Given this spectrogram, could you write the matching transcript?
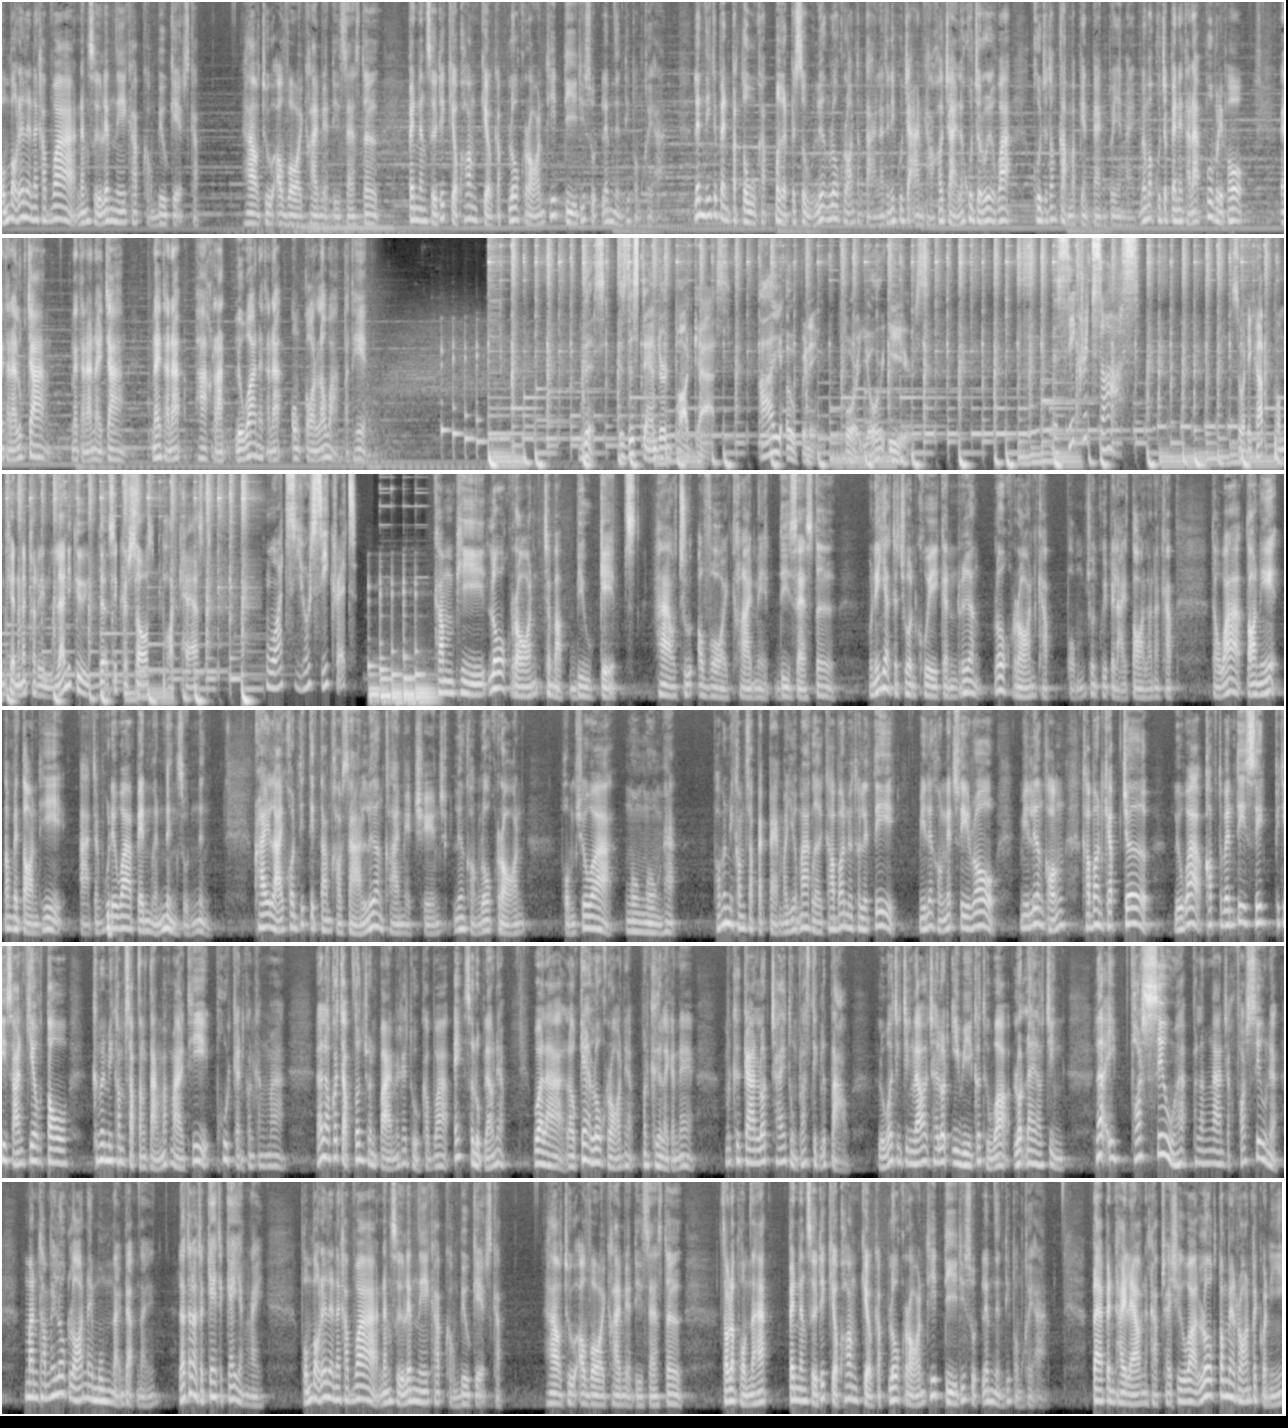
ผมบอกได้เลยนะครับว่าหนังสือเล่มนี้ครับของ Bill Gates ครับ How to Avoid Climate Disaster เป็นหนังสือที่เกี่ยวข้องเกี่ยวกับโลกร้อนที่ดีที่สุดเล่มหนึ่งที่ผมเคยอ่าน เล่มนี้จะเป็นประตูครับเปิดไปสู่เรื่องโลกร้อนต่างๆแล้วทีนี้คุณจะอ่านข่าวเข้าใจ แล้วคุณจะรู้เลยว่าคุณจะต้องกลับมาเปลี่ยนแปลงตัวยังไง ไม่ว่าคุณจะเป็นในฐานะผู้บริโภค ในฐานะลูกจ้าง ในฐานะนายจ้าง ในฐานะภาครัฐ หรือว่าในฐานะองค์กรระหว่างประเทศ This is the Standard Podcast. Eye opening for your ears. The secret sauce. สวัสดีครับ ผมเคนนักครินทร์และนี่คือ The Secret Sauce Podcast What's your secret? คำพีร์โลกร้อนฉบับ Bill Gates How to Avoid Climate Disaster วันนี้อยากจะชวนคุยกันเรื่องโลกร้อนครับ ผมชวนคุยไปหลายตอนแล้วนะครับ แต่ว่าตอนนี้ต้องเป็นตอนที่อาจจะพูดได้ว่าเป็นเหมือน 101 ใครหลายคนที่ติดตามข่าวสารเรื่อง climate change เรื่องของโลกร้อน ผมเชื่อว่างงงๆฮะ เพราะมันมีคำศัพท์แปลก ๆ มาเยอะมากเลย carbon neutrality มีเรื่องของ net zero มีเรื่องของ carbon capture หรือว่า COP26 พิธีสารเกียวโต คือมันมีคำศัพท์ต่างๆ มากมายที่พูดกันค่อนข้างมาก แล้วเราก็จับต้นชนปลายไม่ค่อยถูกครับว่า เอ๊ะ สรุปแล้วเนี่ย เวลาเราแก้โลกร้อนเนี่ยมันคืออะไรกันแน่ มันคือการลดใช้ถุงพลาสติกหรือเปล่า หรือว่าจริง ๆ แล้วใช้รถ EV ก็ถือว่าลดได้แล้วจริง และไอ้ฟอสซิลฮะพลังงานจากฟอสซิลเนี่ยมันทำให้โลกร้อนในมุมไหนแบบไหน แล้วถ้าเราจะแก้จะแก้ยังไง ผมบอกได้เลยนะครับว่าหนังสือเล่มนี้ครับของ Bill Gates ครับ How to Avoid Climate Disaster สำหรับผมนะฮะเป็นหนังสือที่เกี่ยวข้องเกี่ยวกับโลกร้อนที่ดีที่สุดเล่มหนึ่งที่ผมเคยอ่าน แปลเป็นไทยแล้วนะครับ ใช้ชื่อว่าโลกต้องไม่ร้อนไปกว่านี้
